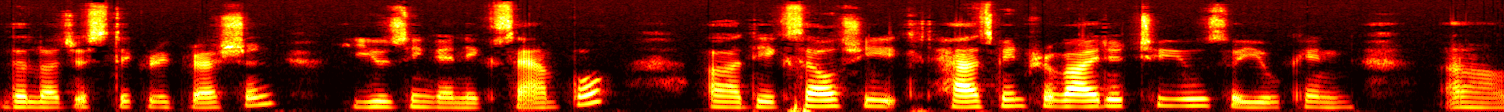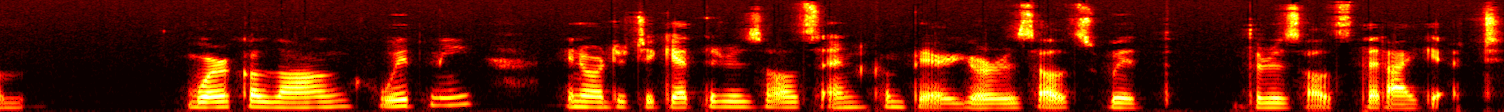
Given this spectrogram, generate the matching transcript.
the logistic regression using an example. Uh, the Excel sheet has been provided to you so you can um, work along with me in order to get the results and compare your results with the results that I get.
